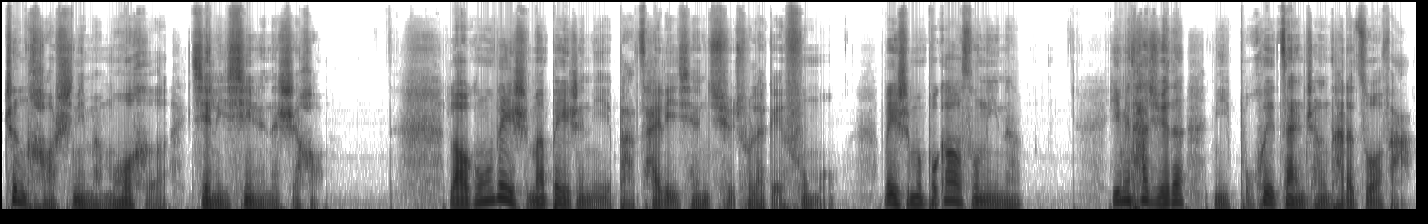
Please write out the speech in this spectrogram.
正好是你们磨合、建立信任的时候。老公为什么背着你把彩礼钱取出来给父母？为什么不告诉你呢？因为他觉得你不会赞成他的做法。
